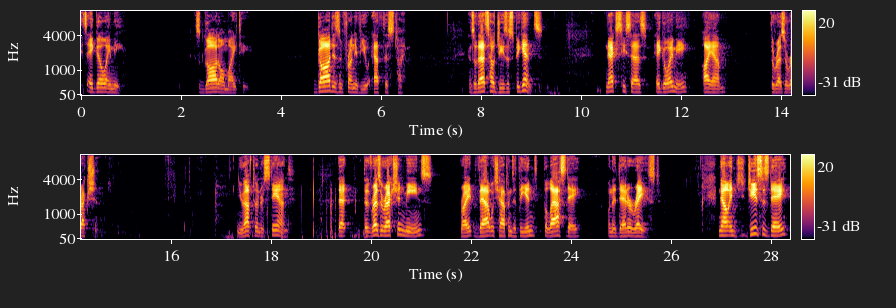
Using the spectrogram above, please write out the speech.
it's ego eimi. It's God Almighty. God is in front of you at this time. And so that's how Jesus begins. Next, he says, Ego eimi, I am the resurrection. You have to understand that the resurrection means, right, that which happens at the end, the last day, when the dead are raised. Now, in Jesus' day,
